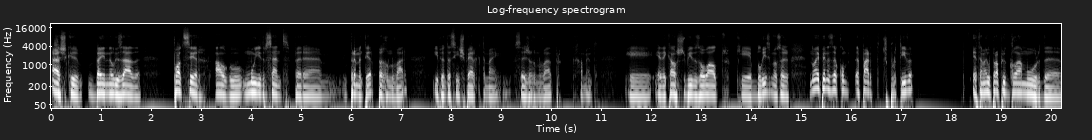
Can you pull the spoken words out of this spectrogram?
acho que bem analisada, pode ser algo muito interessante para, para manter, para renovar, e portanto assim espero que também seja renovado, porque realmente é, é daquelas subidas ao alto que é belíssima, ou seja, não é apenas a, a parte desportiva, é também o próprio glamour da,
